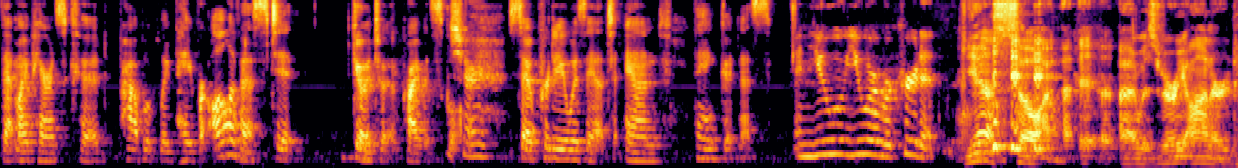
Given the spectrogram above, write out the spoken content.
that my parents could probably pay for all of us to go to a private school. Sure. So Purdue was it, and thank goodness. And you you were recruited. Yes, so I, I, I was very honored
